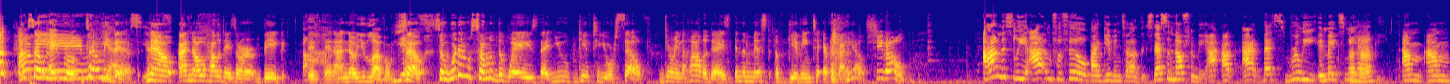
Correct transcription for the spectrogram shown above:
I so mean, April, tell me yes, this. yes. Now I know holidays are big, and, and I know you love them. Yes. So, so what are some of the ways that you give to yourself during the holidays in the midst of giving to everybody else? She don't. Honestly, I am fulfilled by giving to others. That's enough for me. I, I, I that's really it makes me Uh-huh. happy. I'm, I'm.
